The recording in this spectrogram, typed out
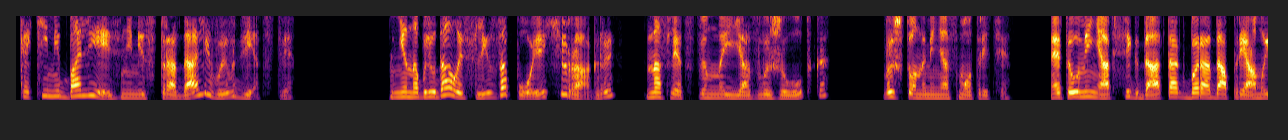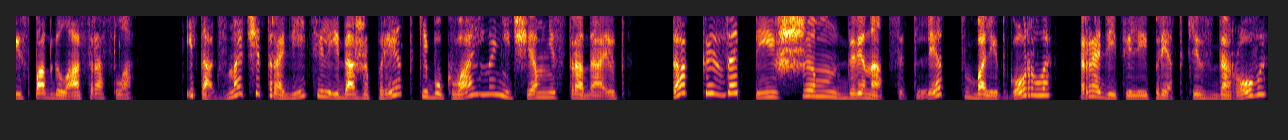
Какими болезнями страдали вы в детстве? Не наблюдалось ли запоя, хирагры, наследственной язвы желудка? Вы что на меня смотрите? Это у меня всегда так борода прямо из-под глаз росла. Итак, значит, родители и даже предки буквально ничем не страдают, так и запишем. 12 лет, болит горло, родители и предки здоровы.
